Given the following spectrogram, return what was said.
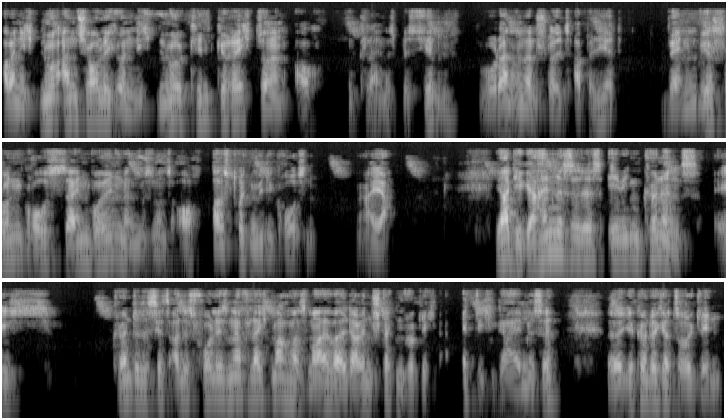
Aber nicht nur anschaulich und nicht nur kindgerecht, sondern auch ein kleines bisschen wurde an unseren Stolz appelliert. Wenn wir schon groß sein wollen, dann müssen wir uns auch ausdrücken wie die Großen. Naja, ja, die Geheimnisse des ewigen Könnens. Ich könnte das jetzt alles vorlesen. Na, vielleicht machen wir es mal, weil darin stecken wirklich etliche Geheimnisse. Äh, ihr könnt euch ja zurücklehnen.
